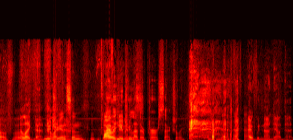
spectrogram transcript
Of uh, i like that I like nutrients that. and I have borrowed a human nutrients. leather purse, actually. i would not doubt that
